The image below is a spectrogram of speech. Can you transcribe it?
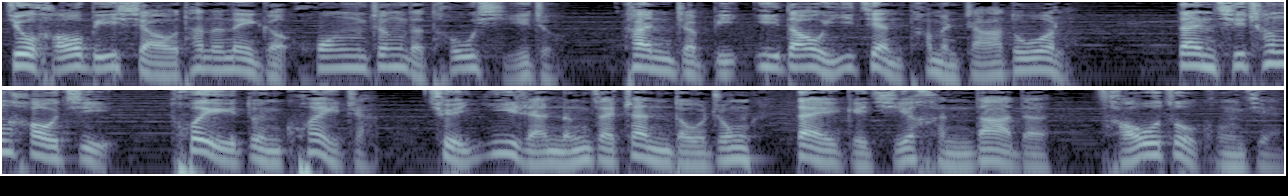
就好比小他的那个慌张的偷袭者，看着比一刀一剑他们渣多了，但其称号技。退遁快斩，却依然能在战斗中带给其很大的操作空间。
